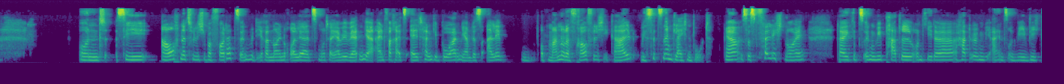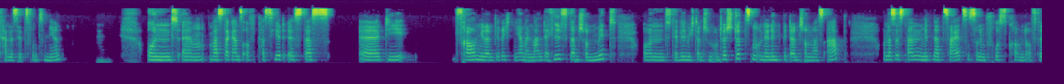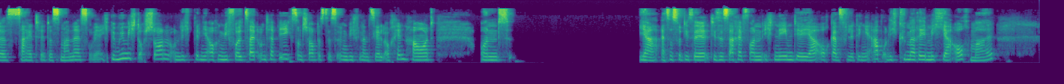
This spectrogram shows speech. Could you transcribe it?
und sie auch natürlich überfordert sind mit ihrer neuen Rolle als Mutter. Ja, wir werden ja einfach als Eltern geboren. Wir haben das alle, ob Mann oder Frau, völlig egal. Wir sitzen im gleichen Boot. Ja, es ist völlig neu. Da gibt es irgendwie Paddel und jeder hat irgendwie eins. Und wie, wie kann das jetzt funktionieren? Mhm. Und ähm, was da ganz oft passiert ist, dass äh, die Frauen mir dann berichten, ja, mein Mann, der hilft dann schon mit und der will mich dann schon unterstützen und der nimmt mir dann schon was ab. Und dass es dann mit einer Zeit zu so einem Frust kommt auf der Seite des Mannes, so, ja, ich bemühe mich doch schon und ich bin ja auch irgendwie Vollzeit unterwegs und schaue, dass das irgendwie finanziell auch hinhaut. Und ja, also so diese, diese Sache von, ich nehme dir ja auch ganz viele Dinge ab und ich kümmere mich ja auch mal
